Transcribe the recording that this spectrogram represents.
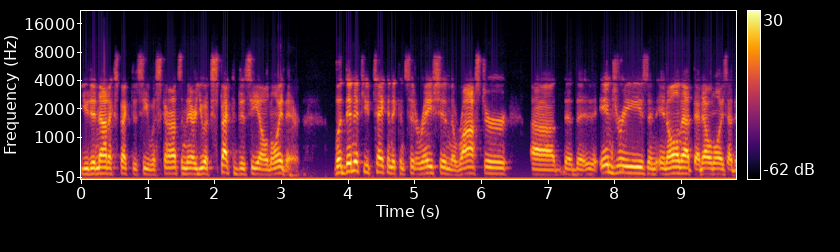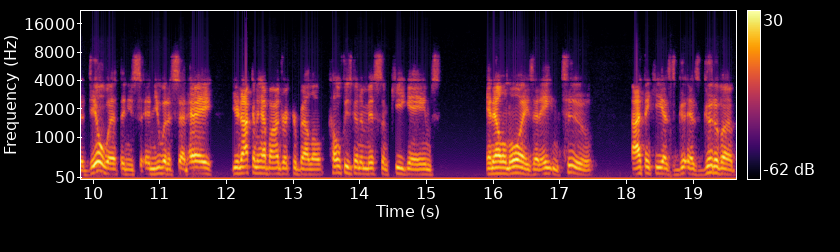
you did not expect to see Wisconsin there. You expected to see Illinois there. But then if you take into consideration the roster, uh, the, the injuries and, and all that that Illinois had to deal with, and you and you would have said, hey, you're not going to have Andre Curbelo. Kofi's going to miss some key games, and Illinois is at eight and two. I think he has good, as good of a,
